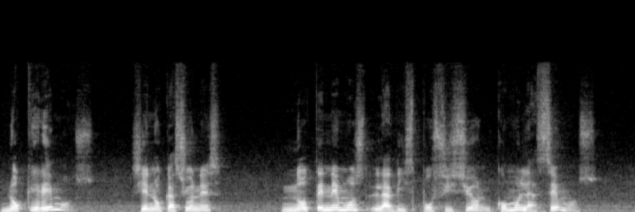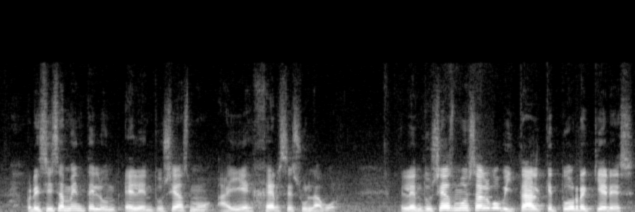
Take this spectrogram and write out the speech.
no queremos? Si en ocasiones no tenemos la disposición, ¿cómo le hacemos? precisamente el, entusiasmo ahí ejerce su labor. El entusiasmo es algo vital que tú requieres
